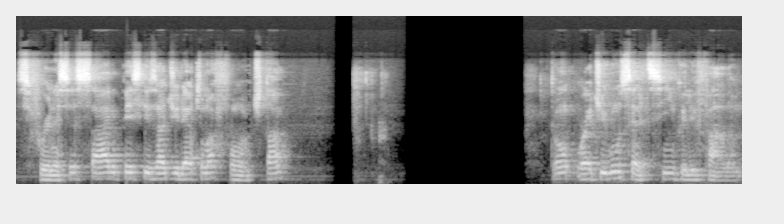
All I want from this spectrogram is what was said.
se for necessário, pesquisar direto na fonte, tá? Então, o artigo 175 ele fala: o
